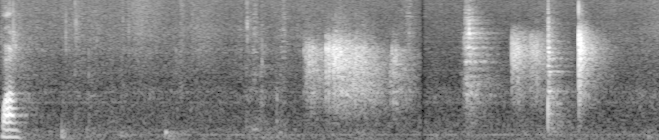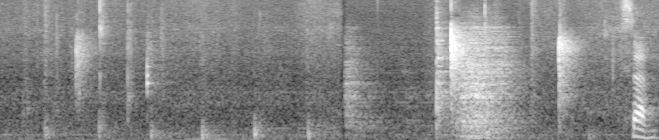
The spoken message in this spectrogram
One. Seven.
